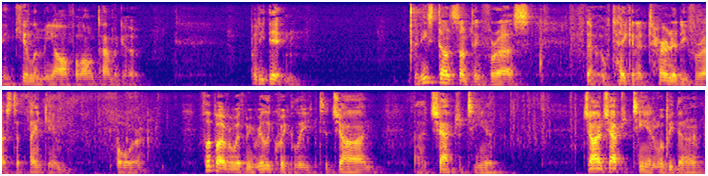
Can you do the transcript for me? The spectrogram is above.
in killing me off a long time ago. But he didn't. And he's done something for us that will take an eternity for us to thank him for. Flip over with me really quickly to John uh, chapter 10. John chapter 10, we'll be done.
